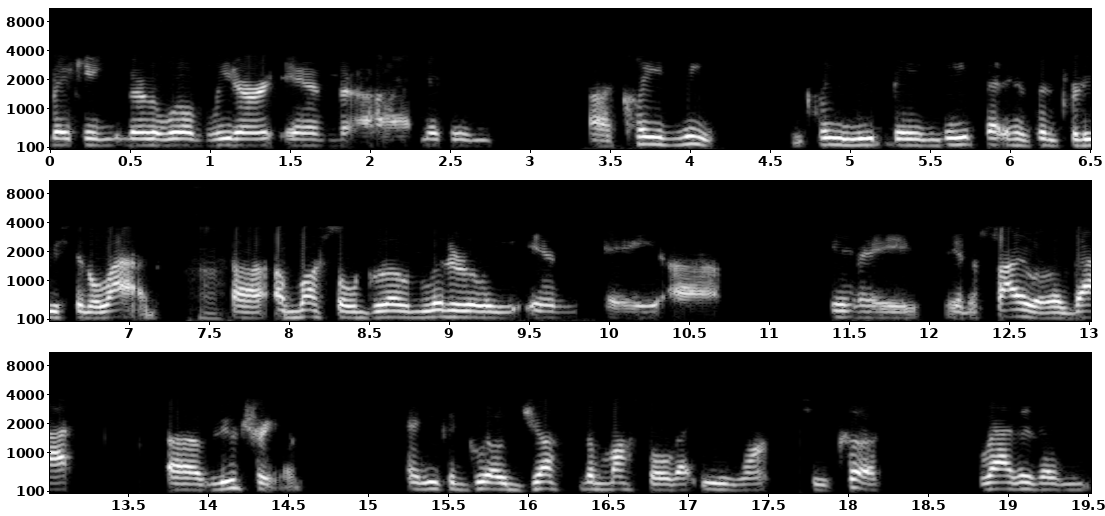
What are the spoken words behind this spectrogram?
making they're the world's leader in uh, making uh, clean meat. And clean meat being meat that has been produced in a lab, huh. uh, a muscle grown literally in a uh, in a in a silo, of that of nutrients, and you could grow just the muscle that you want to cook, rather than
